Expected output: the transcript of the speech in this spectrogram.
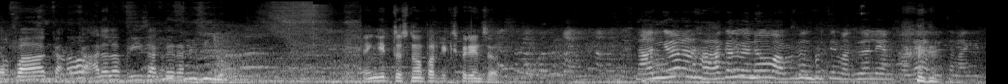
ಯಪ್ಪ ಕಾಲೆಲ್ಲ ಫ್ರೀಸ್ ಆಗ್ತಾ ಹೆಂಗಿತ್ತು ಸ್ನೋ ಪಾರ್ಕ್ ಎಕ್ಸ್ಪೀರಿಯನ್ಸ್ ನನ್ಗೆ ನಾನು ಹಾಗಲ್ವೇನೋ ವಾಪಸ್ ಬಂದ್ಬಿಡ್ತೀನಿ ಮಧ್ಯದಲ್ಲಿ ಅನ್ಕೊಂಡೆ ಅದು ಚೆನ್ನಾಗಿತ್ತು.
